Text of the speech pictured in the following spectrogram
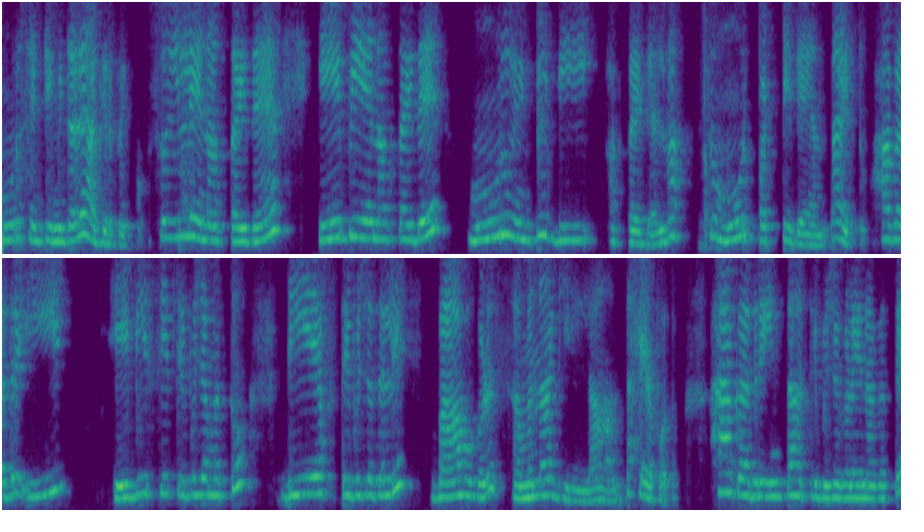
ಮೂರು ಸೆಂಟಿಮೀಟರ್ ಆಗಿರ್ಬೇಕು. ಸೊ ಇಲ್ಲಿ ಏನಾಗ್ತಾ ಇದೆ? ಎ ಬಿ ಏನಾಗ್ತಾ ಇದೆ? ಮೂರು ಇಂಟು ಡಿ ಆಗ್ತಾ ಇದೆ ಅಲ್ವಾ? ಸೊ ಮೂರ್ ಪಟ್ಟಿದೆ ಅಂತ ಆಯ್ತು. ಹಾಗಾದ್ರೆ ಈ ಎ ಬಿ ಸಿ ತ್ರಿಭುಜ ಮತ್ತು ಡಿ ಎಫ್ ತ್ರಿಭುಜದಲ್ಲಿ ಬಾಹುಗಳು ಸಮನಾಗಿಲ್ಲ ಅಂತ ಹೇಳ್ಬೋದು. ಹಾಗಾದ್ರೆ ಇಂತಹ ತ್ರಿಭುಜಗಳು ಏನಾಗುತ್ತೆ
